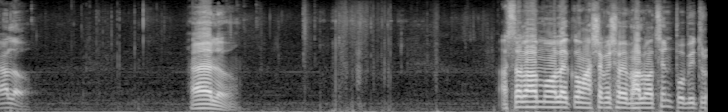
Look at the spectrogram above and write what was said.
হ্যালো হ্যালো আসসালামু আলাইকুম, আশা করি সবাই ভালো আছেন। পবিত্র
